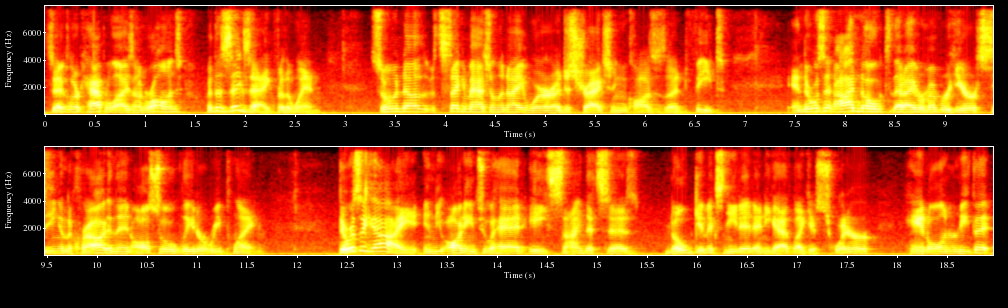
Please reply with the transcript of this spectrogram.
Ziggler capitalized on Rollins with a zigzag for the win. So in the second match on the night where a distraction causes a defeat. And there was an odd note that I remember here seeing in the crowd and then also later replaying. There was a guy in the audience who had a sign that says no gimmicks needed and he got like his Twitter handle underneath it.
